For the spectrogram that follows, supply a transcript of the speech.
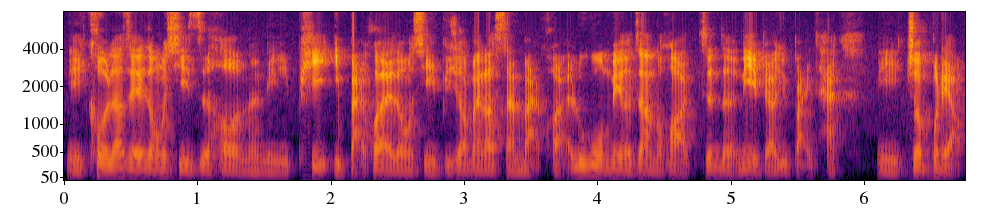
你扣掉这些东西之后呢，你批一百块的东西，你必须要卖到三百块。如果没有这样的话，真的你也不要去摆摊，你赚不了。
